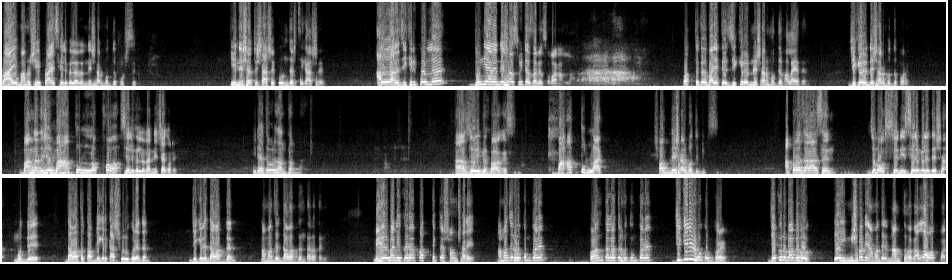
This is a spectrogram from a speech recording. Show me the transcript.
প্রায় মানুষই প্রায় ছেলেপেলেরা নেশার মধ্যে পড়ছে। কি নেশা টেশা আসে, কোন দেশ থেকে আসে? আল্লাহর জিকির করলে দুনিয়ার নেশা সুইটা যাবে সোবান আল্লাহ প্রত্যেকের বাড়িতে জিকিরের নেশার মধ্যে ফালাই দেন। জিকিরের নেশার মধ্যে পড়েন। বাংলাদেশে বাহাত্তর লক্ষ ছেলেপেলেরা নেশা করে। এটা তো আমরা জানতাম না। হ্যাঁ জরিপে পাওয়া গেছে। বাহাত্তর লাখ সব নেশার মধ্যে ঢুকছে। আপনারা যারা আছেন, যুবক শ্রেণি, ছেলেপেলেদের মধ্যে দাওয়াত ও তাবলিগের কাজ শুরু করে দেন, জিকিরের দাওয়াত দেন, নামাজের দাওয়াত দেন তাড়াতাড়ি। মেহরবানি করে প্রত্যেকটা সংসারে নামাজের হুকুম করেন, কোরআন হুকুম করেন, জিকিরের হুকুম করেন। যে কোনো ভাবে হোক, এই মিশনে আমাদের নামতে হবে। আল্লাহ আকবার।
